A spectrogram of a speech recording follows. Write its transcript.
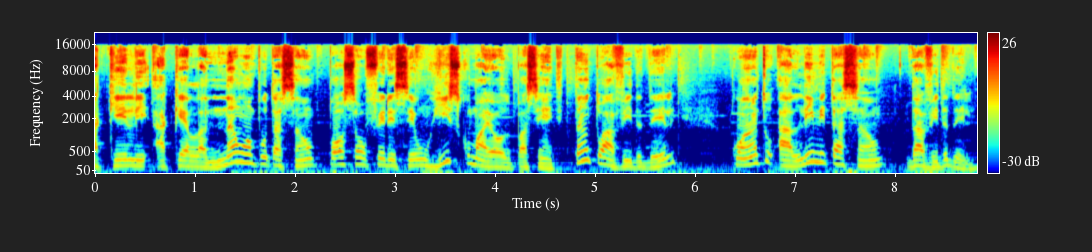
aquele, aquela não amputação possa oferecer um risco maior do paciente, tanto à vida dele quanto à limitação da vida dele.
